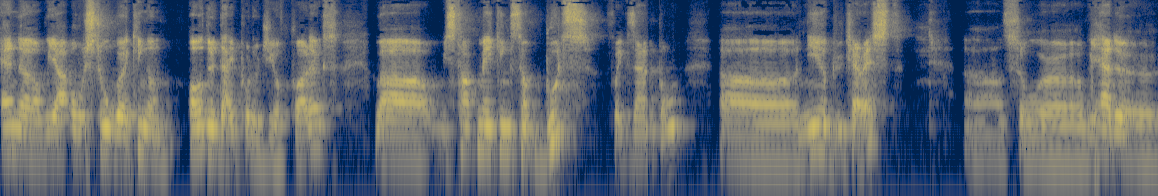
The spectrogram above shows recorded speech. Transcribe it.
And uh, we are also working on other typology of products. Uh, we start making some boots, for example, uh, near Bucharest. Uh, so we had a,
